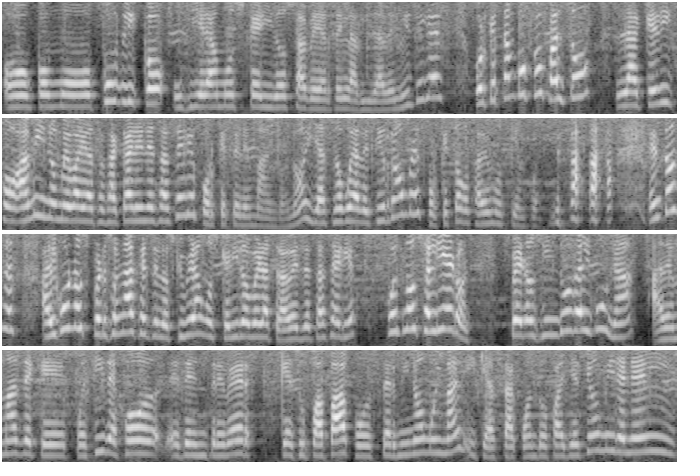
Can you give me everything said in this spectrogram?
o como público hubiéramos querido saber de la vida de Luis Miguel. Porque tampoco faltó la que dijo, a mí no me vayas a sacar en esa serie porque te demando, ¿no? Y ya no voy a decir nombres porque todos sabemos quién fue. Entonces, algunos personajes de los que hubiéramos querido ver a través de esa serie, pues no salieron. Pero sin duda alguna, además de que pues sí dejó de entrever que su papá pues terminó muy mal y que hasta cuando falleció, miren, él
